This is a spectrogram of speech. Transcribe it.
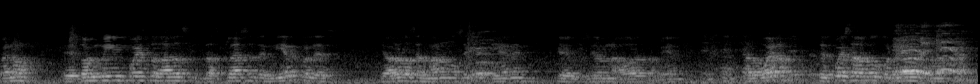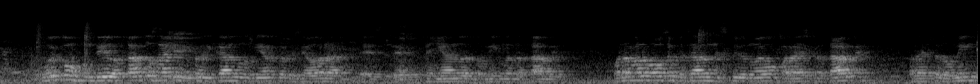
Bueno, estoy muy impuesto a dar las, las clases del miércoles y ahora los hermanos no sé qué tienen, que pusieron ahora también. Pero bueno, después hablo con ellos. Muy confundido, tantos años predicando los miércoles y ahora este, enseñando el domingo en la tarde. Bueno, hermano, vamos a empezar un estudio nuevo para esta tarde, para este domingo.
